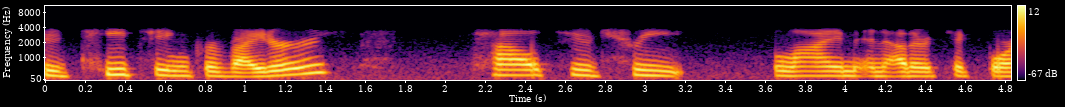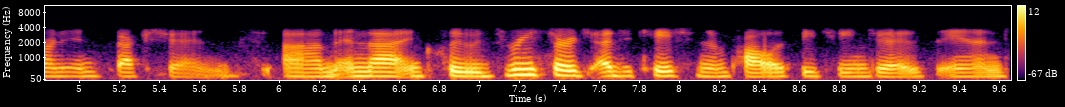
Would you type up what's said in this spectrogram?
to teaching providers how to treat Lyme and other tick-borne infections, um, and that includes research, education, and policy changes. And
